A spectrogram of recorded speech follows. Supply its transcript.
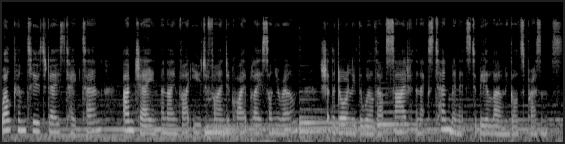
Welcome to today's Take 10. I'm Jane, and I invite you to find a quiet place on your own, shut the door, and leave the world outside for the next 10 minutes to be alone in God's presence.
